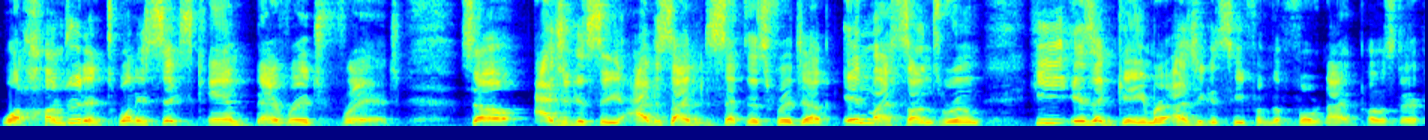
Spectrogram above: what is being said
126 can beverage fridge. So as you can see, I decided to set this fridge up in my son's room. He is a gamer, as you can see from the Fortnite poster,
